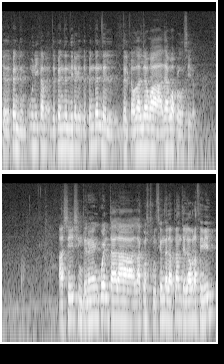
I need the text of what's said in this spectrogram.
que dependen, únicamente, dependen, dependen del, caudal de agua, de agua producido. Así, sin tener en cuenta la, la construcción de la planta y la obra civil,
